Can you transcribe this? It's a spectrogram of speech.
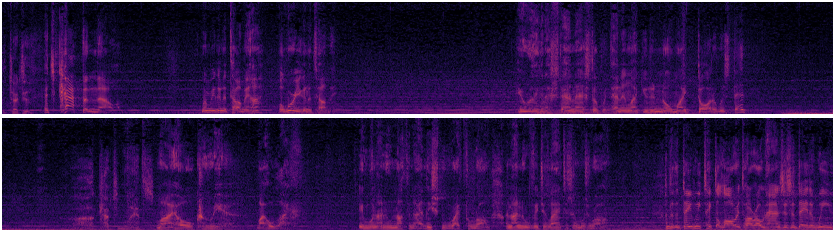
Detective? It's Captain now. When were you gonna tell me, huh? Or were you gonna tell me? You really gonna stand there still pretending like you didn't know my daughter was dead? Ah, Captain Lance. My whole career, my whole life. Even when I knew nothing, I at least knew right from wrong. And I knew vigilantism was wrong. And that the day we take the law into our own hands is the day that we,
